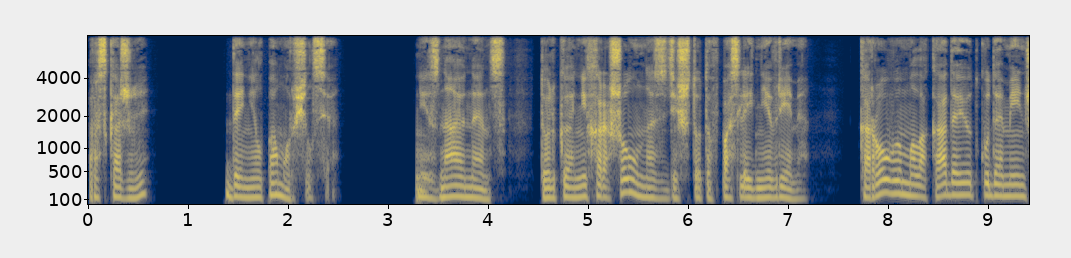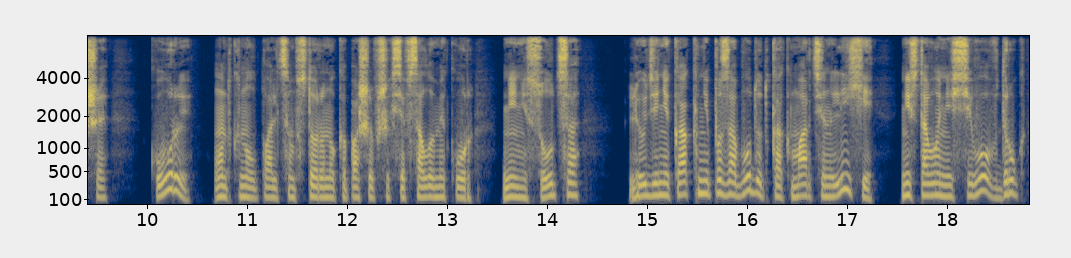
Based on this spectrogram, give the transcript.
Расскажи. Дэниел поморщился. Не знаю, Нэнс, только нехорошо у нас здесь что-то в последнее время. Коровы молока дают куда меньше. Куры, он ткнул пальцем в сторону копошившихся в соломе кур, не несутся. Люди никак не позабудут, как Мартин Лихи ни с того ни с сего вдруг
